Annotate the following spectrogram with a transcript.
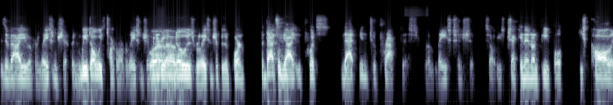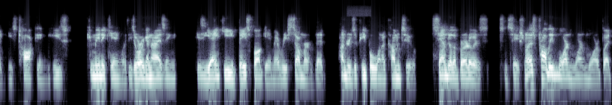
is the value of relationship. And we'd always talk about relationship. Well, Everyone knows relationship is important, but that's a guy who puts that into practice. Relationship. So he's checking in on people. He's calling. He's talking. He's communicating with. He's organizing his Yankee baseball game every summer that hundreds of people want to come to. Sam DiLiberto is sensational. There's probably more and more and more, but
